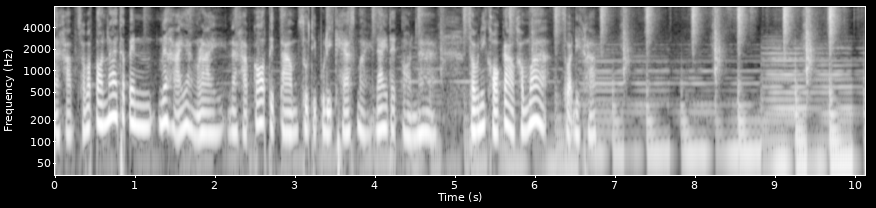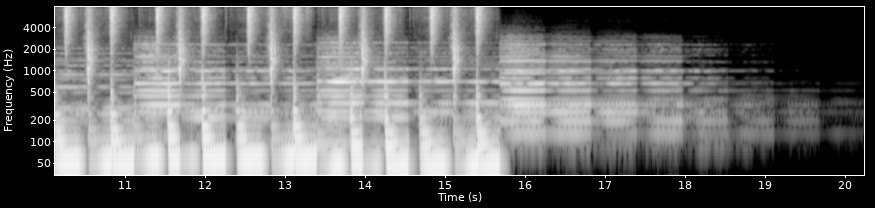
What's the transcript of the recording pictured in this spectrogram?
นะครับสำหรับตอนหน้าจะเป็นเนื้อหาอย่างไรนะครับ ก็ติดตามสุจิบุรีแคสใหม่ได้ในตอนหน้าสำหรับวันนี้ขอกล่าวคำว่า สวัสดีครับ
